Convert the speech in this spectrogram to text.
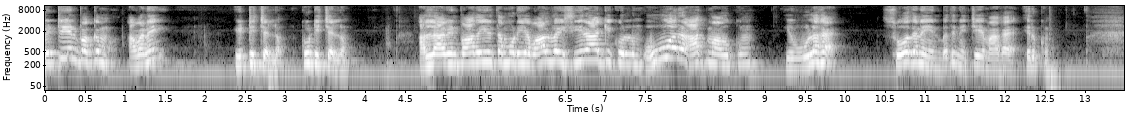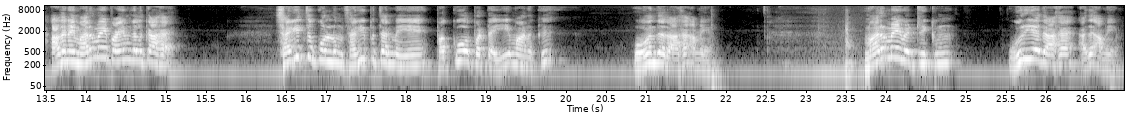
வெற்றியின் பக்கம் அவனை இட்டுச் செல்லும் கூட்டிச் செல்லும். அல்லாவின் பாதையில் தம்முடைய வாழ்வை சீராக்கி கொள்ளும் ஒவ்வொரு ஆத்மாவுக்கும் இவ்வுலக சோதனை என்பது நிச்சயமாக இருக்கும். அதனை மறுமை பயன்களுக்காக சகித்து கொள்ளும் சகிப்புத்தன்மையே பக்குவப்பட்ட ஈமானுக்கு உகந்ததாக அமையும். மறுமை வெற்றிக்கும் உரியதாக அது அமையும்.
